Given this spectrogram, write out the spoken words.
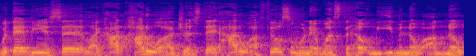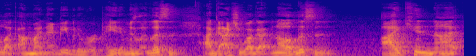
With that being said, like how how do I address that? How do I feel someone that wants to help me even though I know like I might not be able to repay them? It's like, listen, I got you. I got no, listen. I cannot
